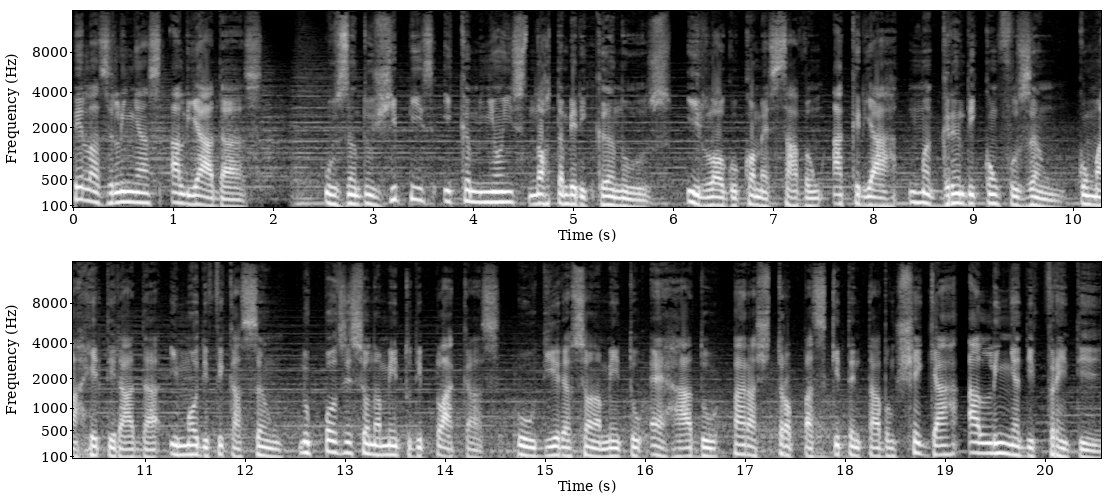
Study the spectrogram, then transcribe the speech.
pelas linhas aliadas, usando jipes e caminhões norte-americanos, e logo começavam a criar uma grande confusão, com uma retirada e modificação no posicionamento de placas, ou direcionamento errado para as tropas que tentavam chegar à linha de frente.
